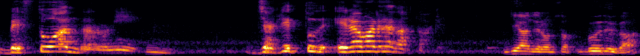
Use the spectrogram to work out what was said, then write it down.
ベストワンなのに、ジャケットで選ばれなかったわけ。ディアンジェロのそのブードゥーが？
